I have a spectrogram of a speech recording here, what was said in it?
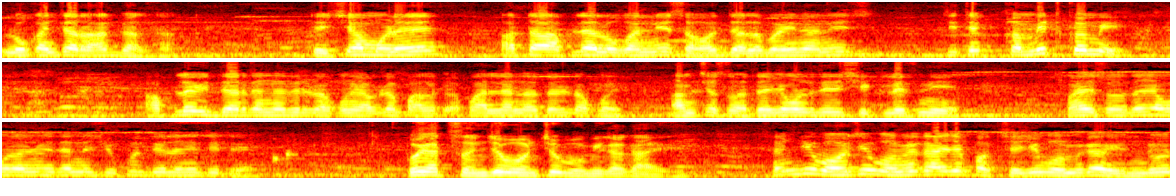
लोकांच्या राग घालतात. त्याच्यामुळे आता आपल्या लोकांनी सावध झालं पाहिजे आणि तिथे कमीत कमी आपल्या विद्यार्थ्यांना तरी टाकून आपल्या पालक पाल्यांना तरी टाकून आमच्या स्वतःच्या मुलं तरी शिकलेच नाही. माझ्या स्वतःच्या मुलांनी त्यांनी शिकूच दिलं नाही तिथे. हो यात संजय भाऊंची भूमिका काय आहे? संजीव भाऊची भूमिका आहे जे पक्षाची भूमिका हिंदू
